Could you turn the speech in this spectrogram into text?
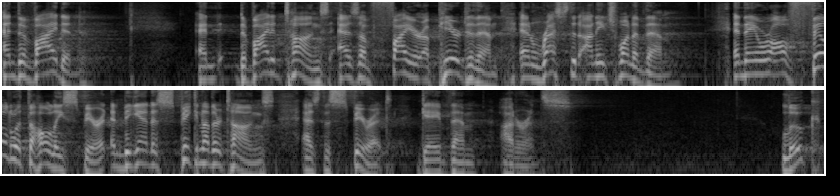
And divided, and divided tongues as of fire appeared to them and rested on each one of them. And they were all filled with the Holy Spirit and began to speak in other tongues as the Spirit gave them utterance. Luke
